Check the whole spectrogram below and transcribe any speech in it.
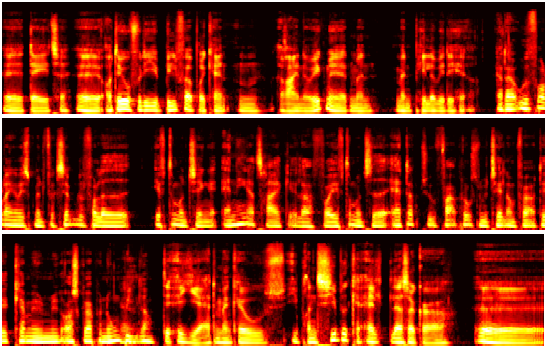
øh, data. Øh, og det er jo fordi, at bilfabrikanten regner jo ikke med, at man man piller ved det her. Er der udfordringer, hvis man for eksempel får lavet eftermontering af anhængertræk, eller får eftermonteret adaptiv fartblok, som vi talte om før? Det kan man jo også gøre på nogle ja. biler. Det, ja, man kan jo i princippet kan alt lade sig gøre. Øh,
